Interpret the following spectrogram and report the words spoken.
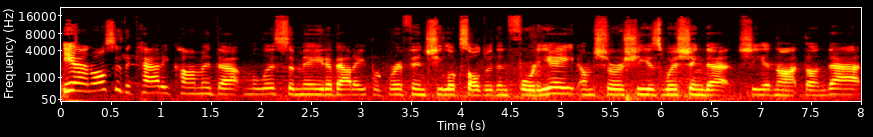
Yeah, and also the catty comment that Melissa made about April Griffin. She looks older than 48. I'm sure she is wishing that she had not done that.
